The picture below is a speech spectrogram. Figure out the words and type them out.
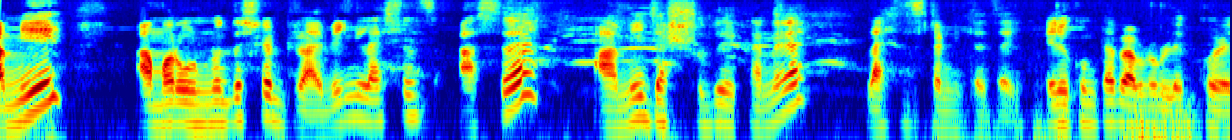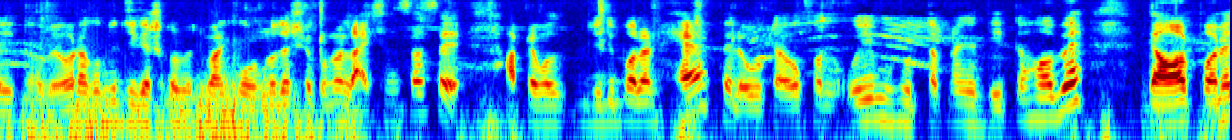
আমি, আমার অন্য দেশের ড্রাইভিং লাইসেন্স আছে, আমি যা শুধু এখানে লাইসেন্সটা নিতে চাই। এরকম টাইপের আপনার উল্লেখ করে দিতে হবে। ওরা কিন্তু জিজ্ঞেস করবে, তোমার কি অন্য দেশে কোনো লাইসেন্স আছে? আপনি যদি বলেন হ্যাঁ তাহলে ওটা ওখানে, ওই মুহূর্তে আপনাকে দিতে হবে। দেওয়ার পরে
